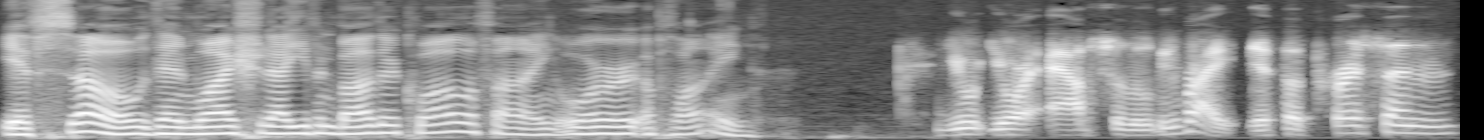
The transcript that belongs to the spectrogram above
If so, then why should I even bother qualifying or applying? You, you are absolutely right. If a person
